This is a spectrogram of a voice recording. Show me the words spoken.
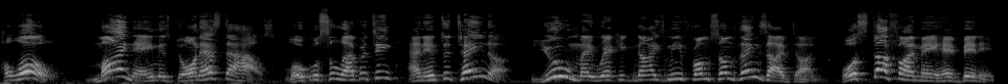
Hello, my name is Don Esterhaus, local celebrity and entertainer. You may recognize me from some things I've done or stuff I may have been in,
